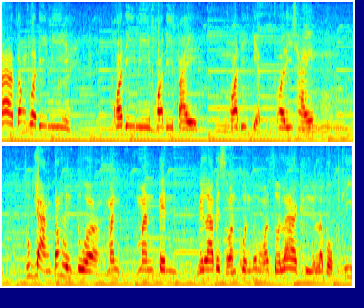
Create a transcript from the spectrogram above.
ล่าร์ต้องพอดีมี พอดีมี พอดีไป พอดีเก็บ พอดีใช้อืมอืมทุกอย่างต้องลงตัวมันมันเป็นเวลาไปสอนคนก็บอกว่าโซล่าร์คือระบบที่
